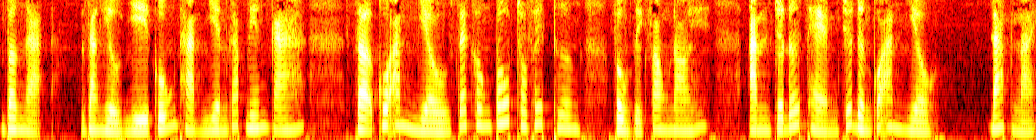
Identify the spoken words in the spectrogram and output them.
Vâng ạ, Giang Hiểu Nhi cũng thản nhiên gắp miếng cá. Sợ cô ăn nhiều sẽ không tốt cho vết thương. Phùng Dịch Phong nói, ăn cho đỡ thèm chứ đừng có ăn nhiều. Đáp lại,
